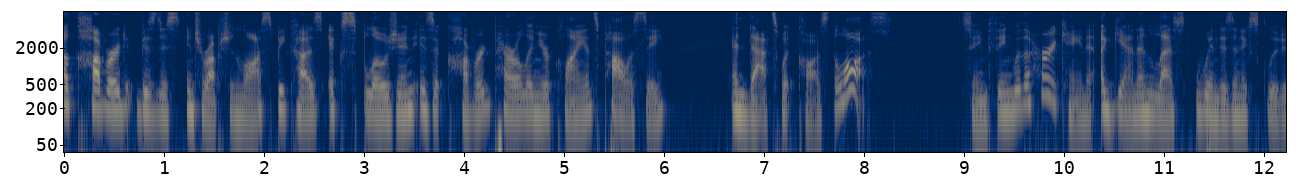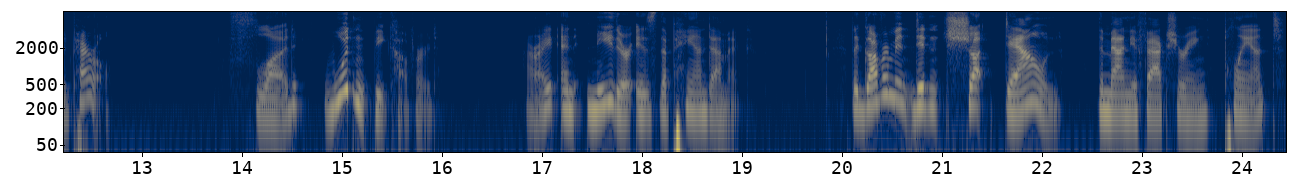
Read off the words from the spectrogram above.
a covered business interruption loss because explosion is a covered peril in your client's policy and that's what caused the loss. Same thing with a hurricane, again, unless wind is an excluded peril. Flood wouldn't be covered. All right, and neither is the pandemic. The government didn't shut down the manufacturing plant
